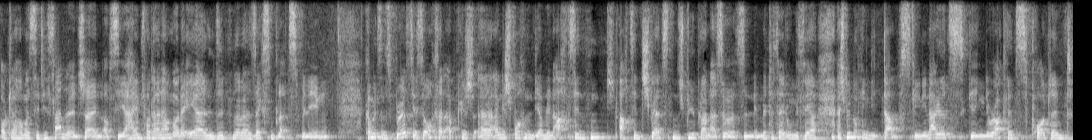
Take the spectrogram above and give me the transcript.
Oklahoma City Thunder entscheiden, ob sie Heimvorteil haben oder eher den siebten oder sechsten Platz belegen. Kommen wir zu den Spurs, die hast du auch gerade äh, angesprochen. Die haben den 18. 18. schwersten Spielplan, also sind im Mittelfeld ungefähr. Er spielt noch gegen die Dubs, gegen die Nuggets, gegen die Rockets, Portland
